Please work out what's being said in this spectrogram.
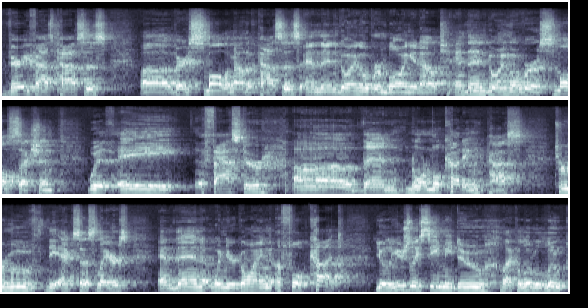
very fast passes, uh, very small amount of passes, and then going over and blowing it out, and then going over a small section with a faster uh, than normal cutting pass to remove the excess layers. And then when you're going a full cut, You'll usually see me do like a little loop,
